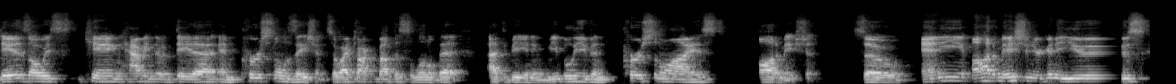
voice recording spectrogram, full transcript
Data is always king having the data and personalization. So i talked about this a little bit at the beginning. We believe in personalized automation. So any automation you're going to use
